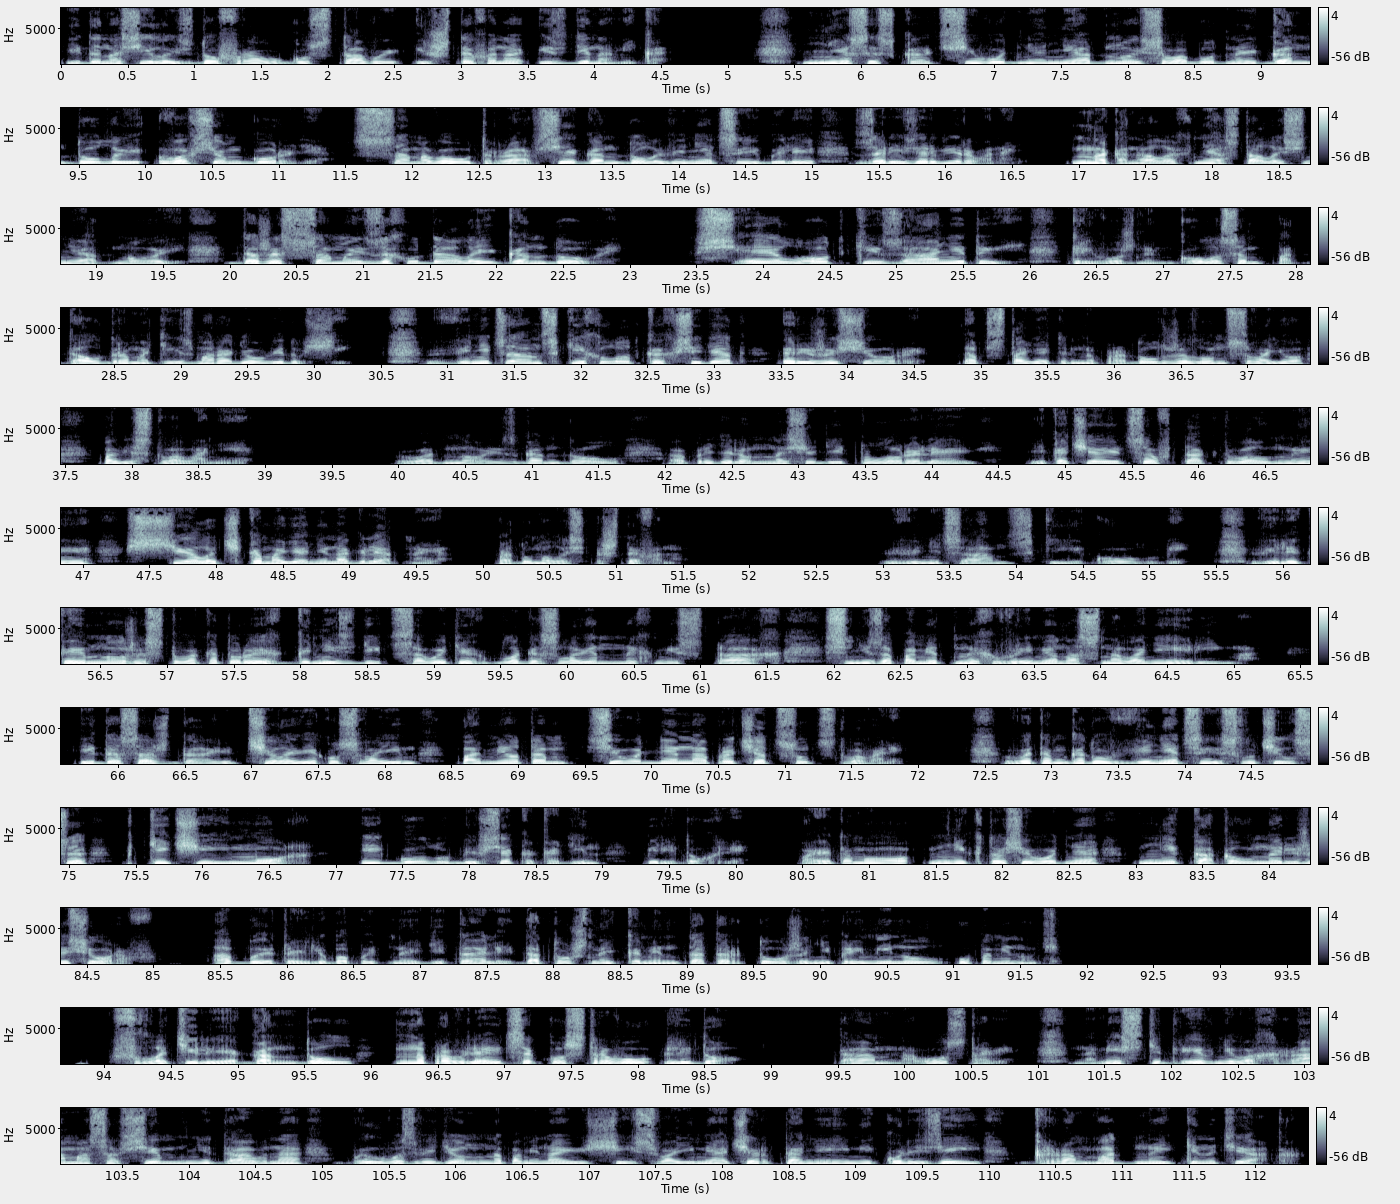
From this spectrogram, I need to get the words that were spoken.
и доносилось до фрау Густавы и Штефана из динамика. Не сыскать сегодня ни одной свободной гондолы во всем городе. С самого утра все гондолы Венеции были зарезервированы. На каналах не осталось ни одной, даже самой захудалой гондолы. «Все лодки заняты!» — тревожным голосом поддал драматизма радиоведущий. «В венецианских лодках сидят режиссеры», — обстоятельно продолжил он свое повествование. В одной из гондол определенно сидит Лорелей и качается в такт волны, щелочка моя ненаглядная, — подумалось Штефану. Венецианские голуби, великое множество которых гнездится в этих благословенных местах с незапамятных времен основания Рима, и досаждает человеку своим пометом сегодня напрочь отсутствовали. В этом году в Венеции случился птичий мор, и голуби все как один передохли. Поэтому никто сегодня не какал на режиссеров. Об этой любопытной детали дотошный комментатор тоже не приминул упомянуть. Флотилия гондол направляется к острову Лидо. Там, на острове, на месте древнего храма совсем недавно был возведен напоминающий своими очертаниями Колизей громадный кинотеатр.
